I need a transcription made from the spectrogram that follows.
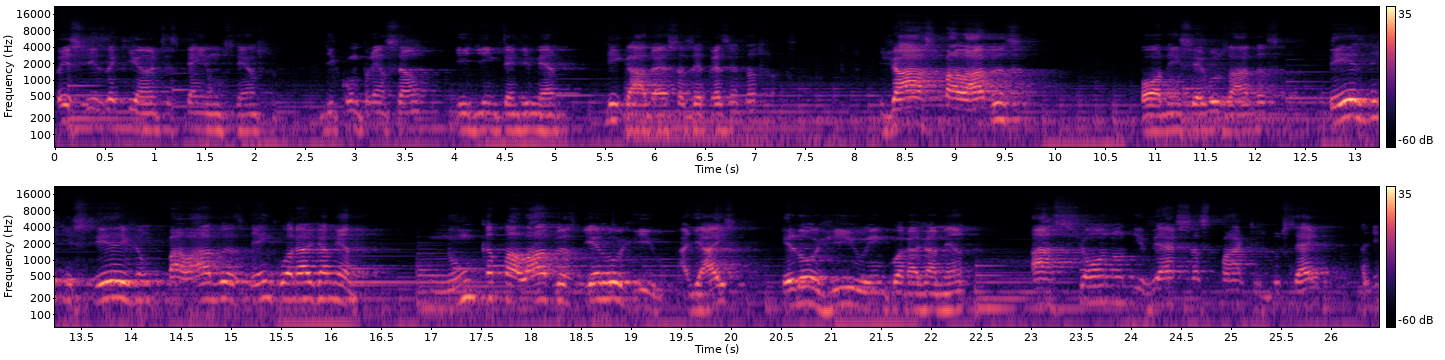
precisa que antes tenha um senso de compreensão e de entendimento ligado a essas representações. Já as palavras podem ser usadas desde que sejam palavras de encorajamento, nunca palavras de elogio. Aliás, elogio e encorajamento acionam diversas partes do cérebro ali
